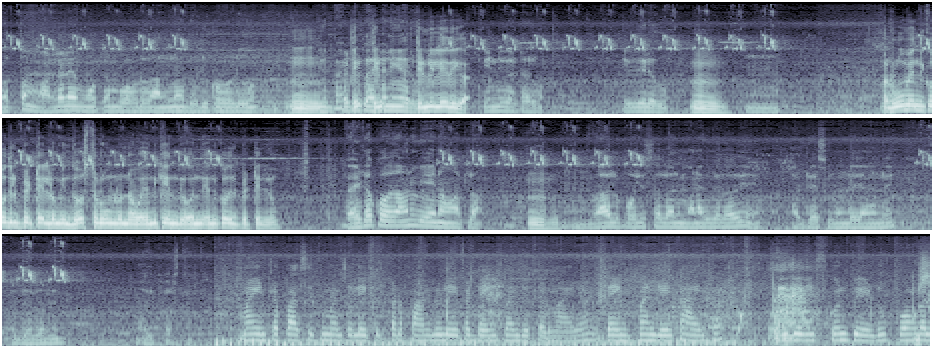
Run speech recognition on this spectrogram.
మొత్తం అందులోనే మూత్రం పోవడు అందులోనే దుడ్డుకోవడు తిండి లేదు ఇక తిండి పెట్టరు. మరి రూమ్ ఎందుకు వదిలిపెట్టేళ్ళు? మీ దోస్తు రూమ్లో ఉన్నావు ఎందుకు ఎందు- ఎందుకు వదిలిపెట్టేళ్ళు? బయటకు పోదామని పోయినాం అట్లా. వాళ్ళు పోలీసు వాళ్ళు అని మనకు తెలియదు అడ్రస్లు ఉండే ఏముండే తెలియదు అది పరిస్థితి. మా ఇంట్లో పరిస్థితి మంచిగా లేక ఇక్కడ పండ్లు లేక డైంగ్ పని చేస్తాడు మా ఆయన. డైంగ్ పని లేక ఆయన విజయ తీసుకొని పోయిండు. పొంగల్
